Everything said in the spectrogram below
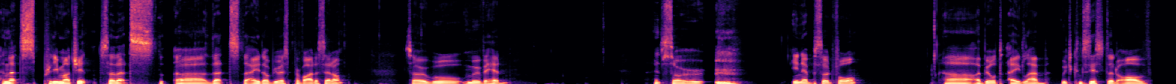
And that's pretty much it. So that's uh, that's the AWS provider setup. So we'll move ahead. And so in episode four, uh, I built a lab which consisted of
